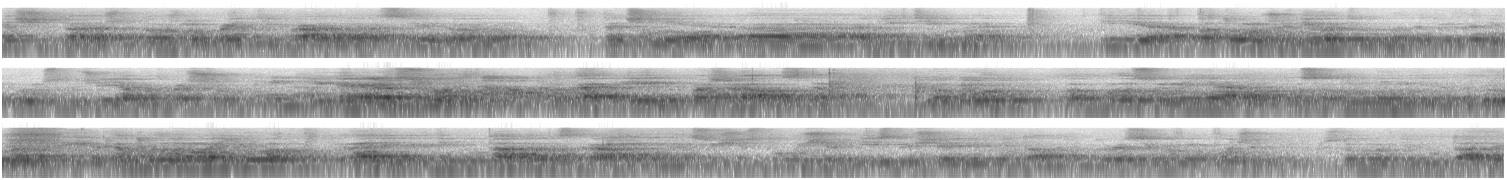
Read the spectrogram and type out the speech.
я считаю, что должно пройти правильное расследование, точнее э, объективное, и э, потом уже делать выводы. Только ни в коем случае я попрошу Игоря только и, пожалуйста, вопрос, вопрос у меня, вопросов у меня нет. Это было, это было мое, знаете, как депутата высказывание, как существующего, действующего депутата, который сегодня хочет, чтобы депутаты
